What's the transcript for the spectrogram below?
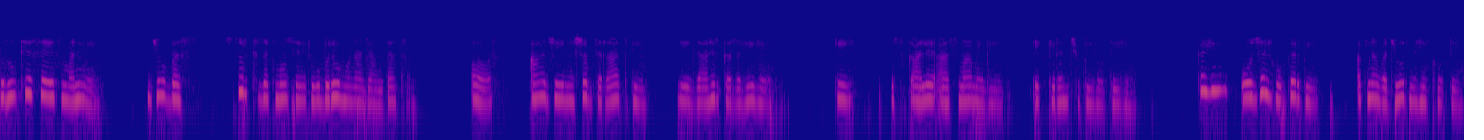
रूखे से इस मन में, जो बस सुर्ख जख्मों से रूबरू होना जानता था और आज ये निशब्द रात भी ये ज़ाहिर कर रही है कि उस काले आसमां में भी एक किरण छुपी होती है। कहीं ओझल होकर भी अपना वजूद नहीं खोती।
